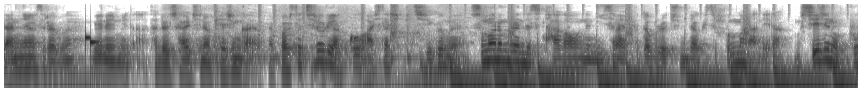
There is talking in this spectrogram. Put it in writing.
네, 안녕하세요 여러분. 미래입니다. 다들 잘 지내고 계신가요? 네, 벌써 7월이었고 아시다시피 지금은 수많은 브랜드에서 다가오는 23FW를 준비하고 있을 뿐만 아니라 시즌 오프,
